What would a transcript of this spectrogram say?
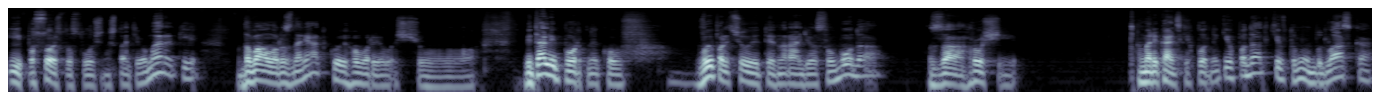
і Посольство Сполучених Штатів Америки давало рознарядку і говорило, що Віталій Портников, ви працюєте на Радіо Свобода за гроші американських платників податків, тому, будь ласка,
